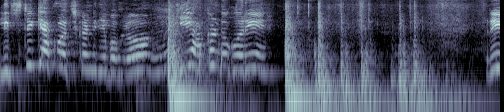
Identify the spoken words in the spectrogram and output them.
ಲಿಪ್ಸ್ಟಿಕ್ ಯಾಕೋ ಹಚ್ಕೊಂಡಿದ್ಯಾ ಬಬ್ಲು? ಕೀ ಹಾಕೊಂಡು ಹೋಗೋರಿ ರೀ.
